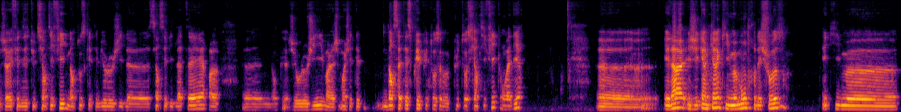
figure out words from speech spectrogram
J'avais fait des études scientifiques dans tout ce qui était biologie, de sciences et vie de la Terre. Euh, donc euh, géologie. Voilà, moi j'étais dans cet esprit plutôt plutôt scientifique, on va dire. Euh, et là, j'ai quelqu'un qui me montre des choses et qui me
